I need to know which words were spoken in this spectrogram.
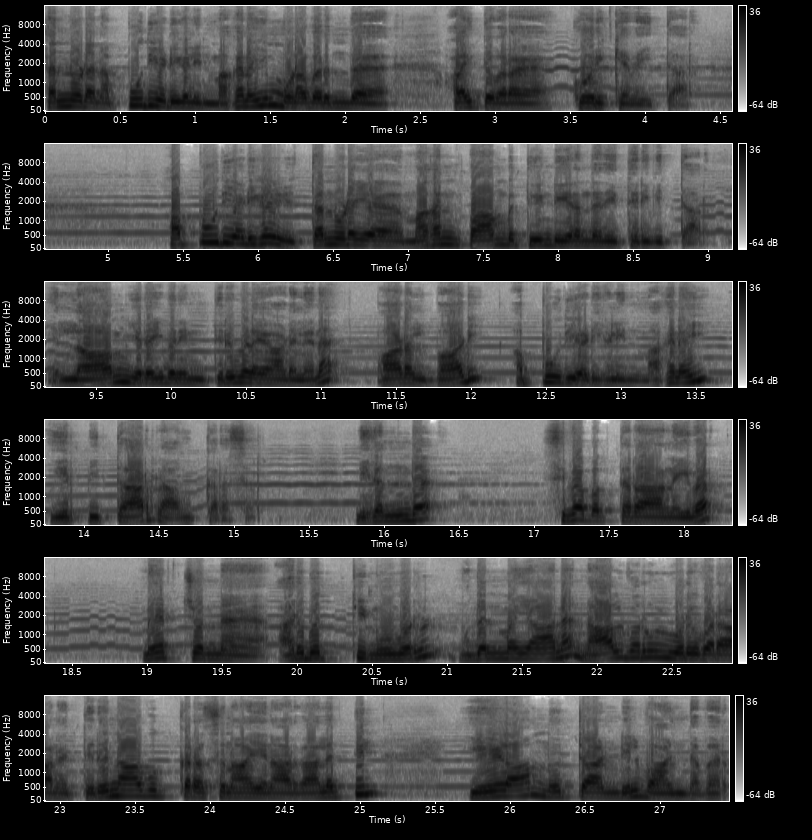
தன்னுடன் அப்பூதியடிகளின் மகனையும் உணவருந்த அழைத்து வர கோரிக்கை வைத்தார். அப்பூதியடிகள் தன்னுடைய மகன் பாம்பு தீண்டி இறந்ததை தெரிவித்தார். எல்லாம் இறைவனின் திருவிளையாடல் என பாடல் பாடி அப்பூதி அடிகளின் மகனை உயிர்ப்பித்தார் ராவுக்கரசர் மிகுந்த சிவபக்தரான இவர் மேற்சொன்ன அறுபத்தி மூவருள் முதன்மையான நால்வருள் ஒருவரான திருநாவுக்கரசு நாயனார் காலத்தில் ஏழாம் நூற்றாண்டில் வாழ்ந்தவர்.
